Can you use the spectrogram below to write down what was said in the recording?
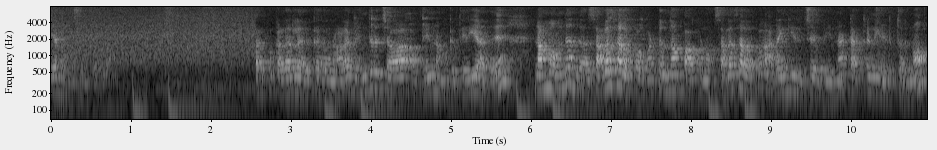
ஈஸியாக நம்ம செஞ்சிடலாம் கருப்பு கலரில் இருக்கிறதுனால வெந்துருச்சா அப்படின்னு நமக்கு தெரியாது. நம்ம வந்து அந்த சலசலப்பை மட்டும்தான் பார்க்கணும். சலசலப்பு அடங்கிருச்சு அப்படின்னா டக்குன்னு எடுத்துடணும்.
